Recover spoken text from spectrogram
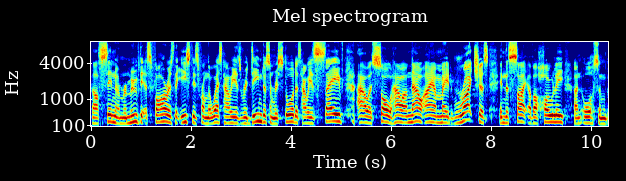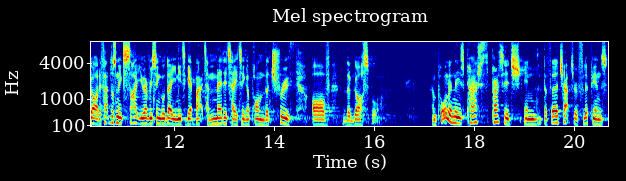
our sin and removed it as far as the east is from the west, how He has redeemed us and restored us, how He has saved our soul, how now I am made righteous in the sight of a holy and awesome God. If that doesn't excite you every single day, you need to get back to meditating upon the truth of the gospel. And Paul, in these passage in the third chapter of Philippians,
